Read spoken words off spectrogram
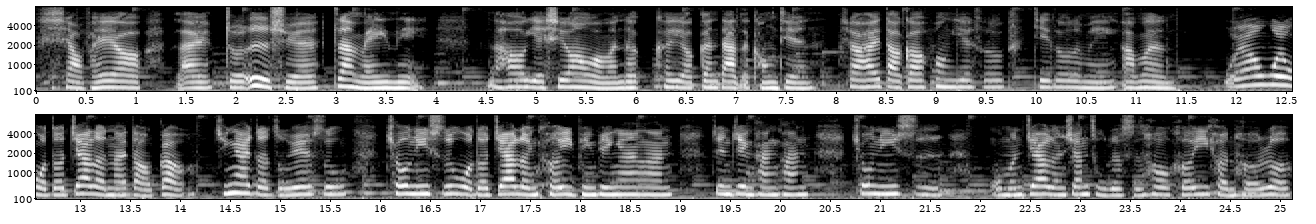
小朋友来主日学赞美你，然后也希望我们的可以有更大的空间。小孩祷告，奉耶稣基督的名，阿门。我要为我的家人来祷告，亲爱的主耶稣，求你使我的家人可以平平安安、健健康康。求你使我们家人相处的时候可以很和乐，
